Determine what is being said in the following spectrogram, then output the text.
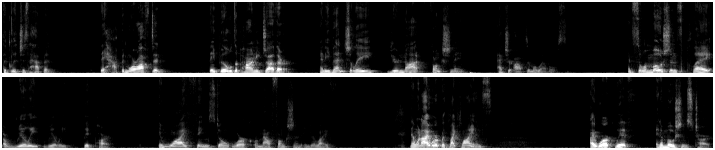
the glitches happen. They happen more often. They build upon each other. And eventually, you're not functioning at your optimal levels. And so, emotions play a really, really big part in why things don't work or malfunction in your life. Now, when I work with my clients, I work with an emotions chart.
